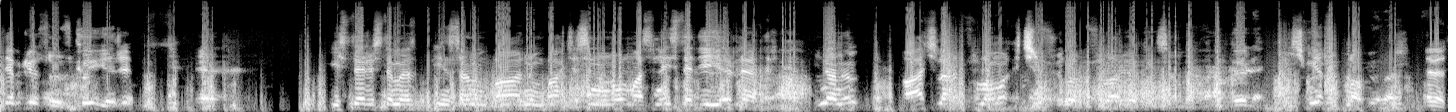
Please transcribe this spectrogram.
Bir de biliyorsunuz köy yeri e, ister istemez insanın bağının, bahçesinin olmasını istediği yerlerdir. İnanın ağaçları sulamak için sular, sular yok insanlar. Böyle içmeye de bulamıyorlar. Evet.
